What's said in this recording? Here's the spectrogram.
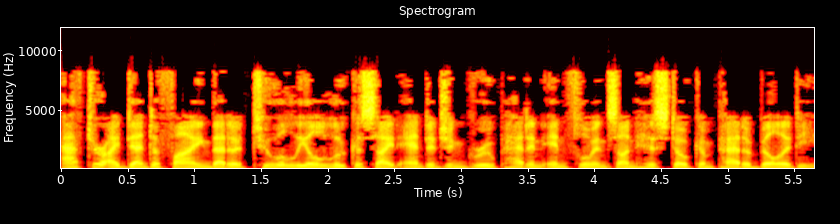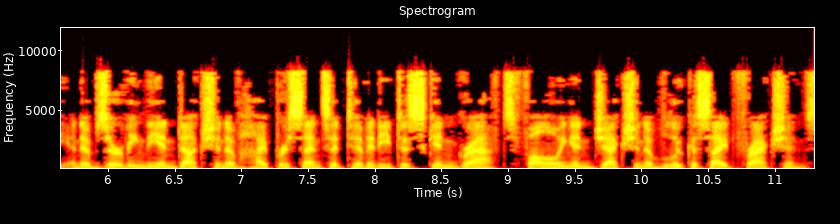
After identifying that a two-allele leukocyte antigen group had an influence on histocompatibility and observing the induction of hypersensitivity to skin grafts following injection of leukocyte fractions,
